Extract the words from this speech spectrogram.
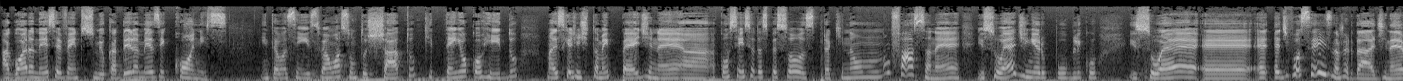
Agora nesse evento sumiu cadeira, mesa e cones. Então, assim, isso é um assunto chato que tem ocorrido, mas que a gente também pede, né, a, a consciência das pessoas para que não, não faça, né? Isso é dinheiro público, isso é, é, é, é de vocês, na verdade, né?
